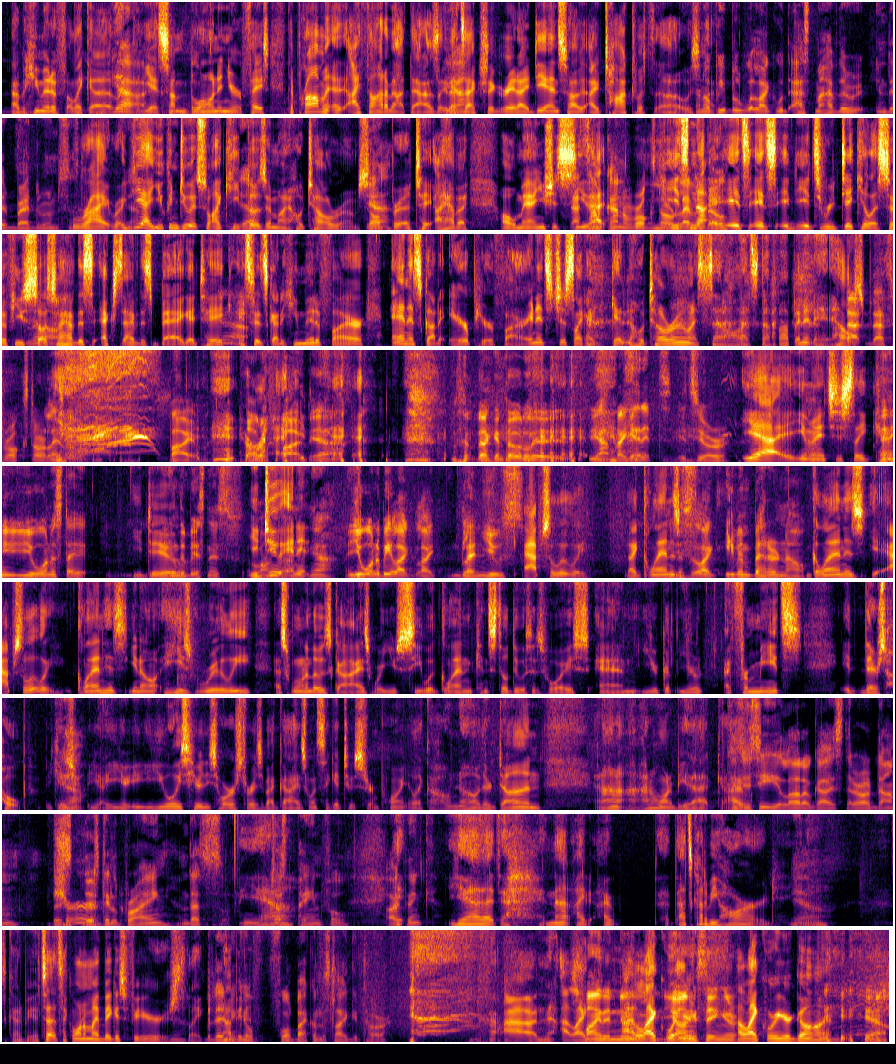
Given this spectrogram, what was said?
a humidif like a Yeah. like, yeah something blowing in your face. The problem I thought about that. I was like, that's Yeah. actually a great idea. And so I, I talked with uh, was- I know people would, like with asthma have their in their bedrooms. And stuff. Right, right. Yeah. you can do it. So I keep Yeah. those in my hotel room. So Yeah. I'll take, I have a. Oh man, you should see That's some that. kind of rock star It's level, not. though. It's it's it, it's ridiculous. So if you saw, so I have this extra. I have this bag I take, Yeah. and so it's got a humidifier and it's got an air purifier, and it's just like I get in a hotel room, I set all that stuff up, and it, it helps. That, that's rock star level. five out of five. Yeah. I can totally. Yeah, but I get it. It's your. Yeah, you know, it's just like And kind you, you want to stay you do in the business. You do, time. and it- yeah, you, want to be like like Glenn Hughes. absolutely. Like Glenn is a, like even better now. Glenn is yeah, absolutely. Glenn has, you know, he's really that's one of those guys where you see what Glenn can still do with his voice, and you're you're for me, it's it, there's hope because Yeah. you, you, you always hear these horror stories about guys once they get to a certain point, you're like, oh no, they're done, and I don't, I don't want to be that guy. Because you see a lot of guys that are done. They're, Sure. they're still crying, and that's Yeah. just painful. I think. Yeah, that and that I, I that's got to be hard. You Yeah. know, got to be. It's it's like one of my biggest fears. Like, But then not you being can fall back on the slide guitar. Uh, I like Find a new I like young you're- singer. I like where you're going. yeah.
